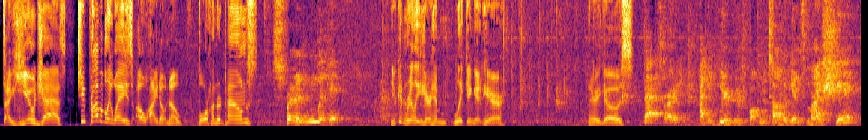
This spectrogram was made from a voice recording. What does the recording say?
It's a huge ass. She probably weighs, oh, I don't know, 400 pounds? Spread it and lick it. You can really hear him licking it here. There he goes. That's right. I can hear your fucking tongue against my shit.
